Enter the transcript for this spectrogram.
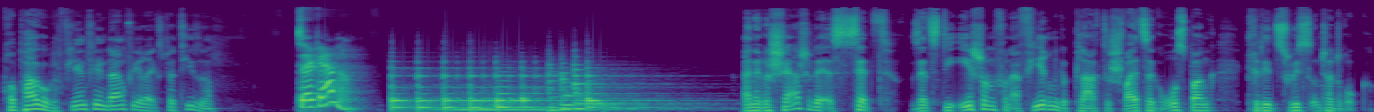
Frau Pagung, vielen, vielen Dank für Ihre Expertise. Sehr gerne. Eine Recherche der SZ setzt die eh schon von Affären geplagte Schweizer Großbank Credit Suisse unter Druck.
